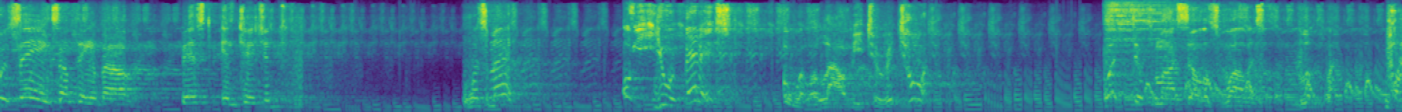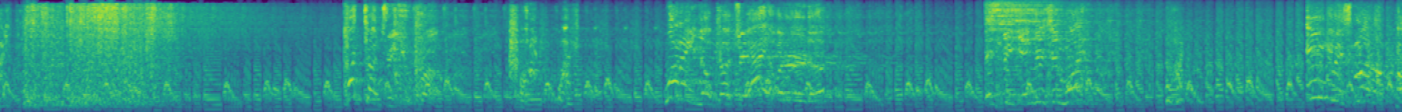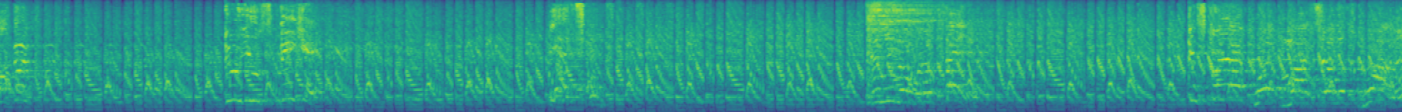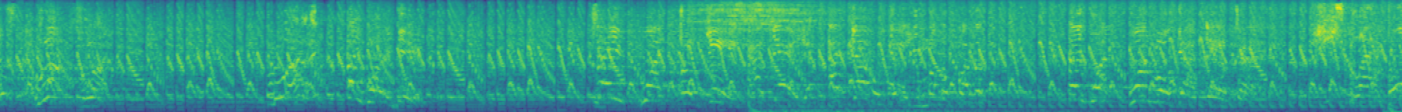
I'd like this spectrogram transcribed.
Something about best intention. What's the matter? Oh, you were finished. Oh, well, allow me to retort. What does Marcellus Wallace look like? What? What country you from? What? What ain't no country I ever heard of? They speak English and? What? English, motherfucker! Like. What? Again? Say what again? I. I double you, motherfucker. Say what one more goddamn time. He's black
